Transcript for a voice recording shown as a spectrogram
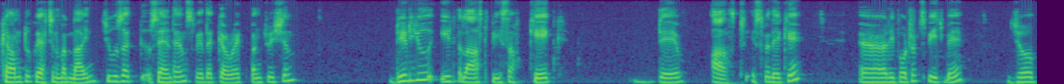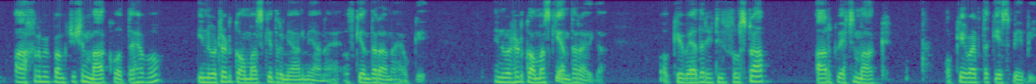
come to question number 9 choose a sentence with the correct punctuation. Did you eat the last piece of cake? Dave asked. इसमें देखें रिपोर्टेड स्पीच में जो आखिर में पंक्चुएशन मार्क होता है वो इन्वर्टेड कॉमर्स के दरमियान में आना है, उसके अंदर आना है ओके इन्वर्टेड कॉमर्स के अंदर आएगा। Okay whether it is full stop और question mark okay what the case में भी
